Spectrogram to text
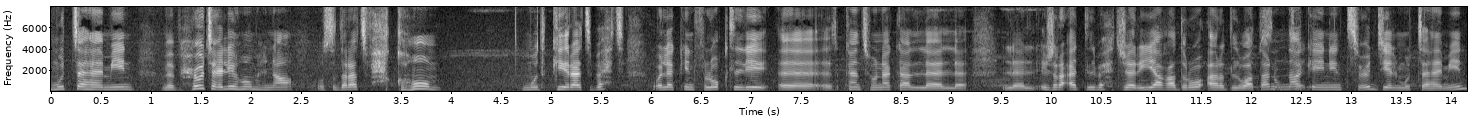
متهمين مبحوث عليهم هنا وصدرت في حقهم مذكرات بحث. ولكن في الوقت اللي آه، كانت هناك الإجراءات البحث جارية غادروا أرض الوطن. كاينين تسعود ديال المتهمين.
